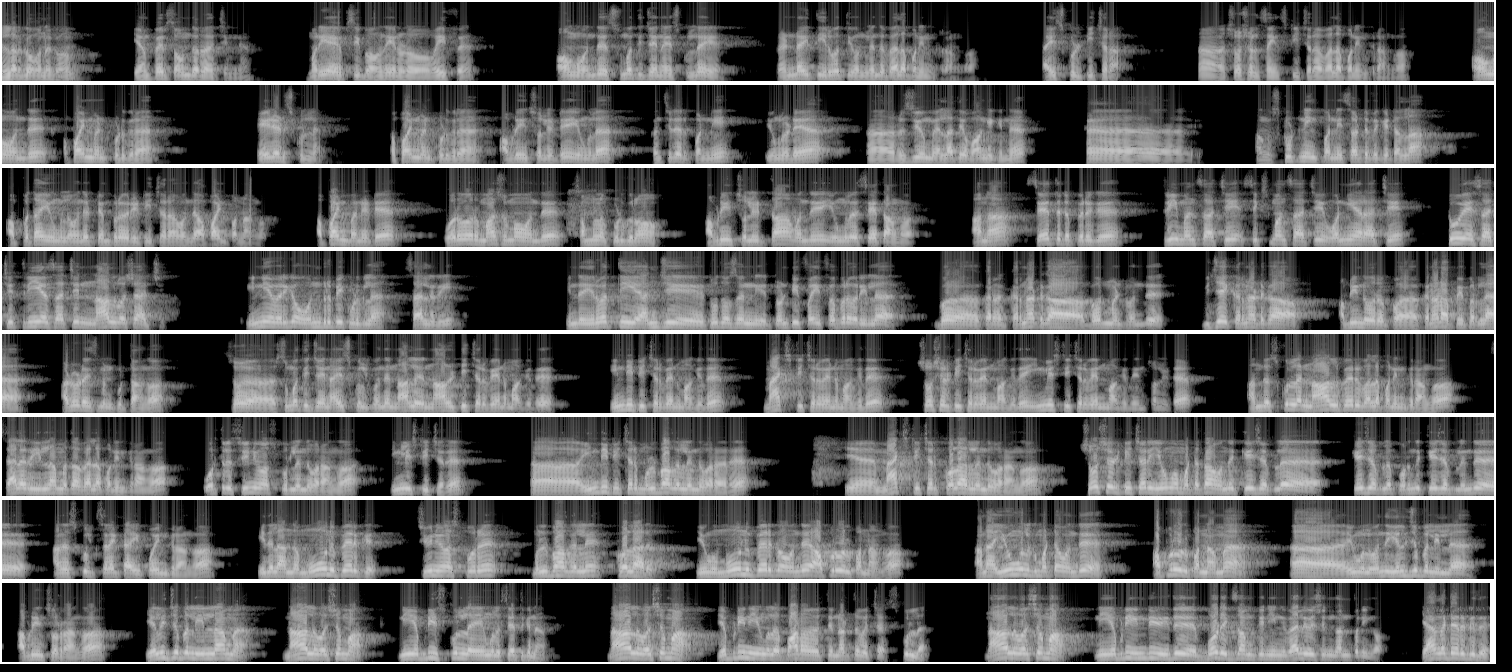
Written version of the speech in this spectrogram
எல்லாருக்கும் வணக்கம். என் பேர் சவுந்தரராஜுங்க மரியா எப்சிபா வந்து என்னோட ஒய்ஃபு அவங்க வந்து சுமதி ஜெயின் ஹைஸ்கூலில் ரெண்டாயிரத்தி இருபத்தி ஒன்றுலேருந்து வேலை பண்ணியிருக்கிறாங்க ஹைஸ்கூல் டீச்சராக சோஷியல் சயின்ஸ் டீச்சராக வேலை பண்ணியிருக்கிறாங்க அவங்க வந்து அப்பாயின்மெண்ட் கொடுக்குறேன். எய்டட் ஸ்கூலில் அப்பாயின்மெண்ட் கொடுக்குறேன் அப்படின்னு சொல்லிட்டு இவங்கள கன்சிடர் பண்ணி இவங்களுடைய ரிசியூம் எல்லாத்தையும் வாங்கிக்கின்னு அவங்க ஸ்க்ரூட்னிங் பண்ணி சர்டிஃபிகேட் எல்லாம் அப்போ தான் இவங்களை வந்து டெம்பரரி டீச்சராக வந்து அப்பாயிண்ட் பண்ணாங்க. அப்பாயிண்ட் பண்ணிட்டு ஒரு ஒரு மாசமும் வந்து சம்பளம் கொடுக்குறோம் அப்படின்னு சொல்லிட்டு தான் வந்து இவங்கள சேர்த்தாங்க. ஆனால் சேர்த்துட்ட பிறகு த்ரீ மந்த்ஸ் ஆச்சு சிக்ஸ் மந்த்ஸ் ஆச்சு ஒன் இயர் ஆச்சு டூ இயர்ஸ் ஆச்சு த்ரீ இயர்ஸ் ஆச்சு நாலு வருஷம் ஆச்சு. இன்னைய வரைக்கும் ஒன் ருபி கொடுக்கல சேலரி இந்த இருபத்தி அஞ்சு டூ தௌசண்ட் டுவெண்ட்டி ஃபைவ் பிப்ரவரியில் கர்நாடகா கவர்மெண்ட் வந்து விஜய் கர்நாடகா அப்படின்ற ஒரு ப- கன்னடா பேப்பர்ல அட்வர்டைஸ்மெண்ட் கொடுத்தாங்க. ஸோ சுமதி ஜெயின் ஹைஸ்கூலுக்கு வந்து நாலு நாலு டீச்சர் வேணுமாக்குது. ஹிந்தி டீச்சர் வேணுமாக்குது. மேக்ஸ் டீச்சர் வேணுமாக்குது. சோஷியல் டீச்சர் வேணுமாக்குது. இங்கிலீஷ் டீச்சர் வேணுமாக்குதுன்னு சொல்லிட்டு அந்த ஸ்கூல்ல நாலு பேர் வேலை பண்ணிருக்கிறாங்க சேலரி இல்லாம தான் வேலை பண்ணிருக்கிறாங்க ஒருத்தர் ஸ்ரீனிவாஸ்பூர்ல இருந்து வராங்க. இங்கிலீஷ் டீச்சரு ஹிந்தி டீச்சர் முல்பாகல்ல இருந்து வராரு. மேக்ஸ் டீச்சர் கோலார்ல இருந்து வராங்க. சோஷியல் டீச்சர் இவங்க மட்டும் தான் வந்து கேஜிஎஃப்ல கேஜிஎஃப்ல பிறந்து கேஜிஎஃப்லேருந்து அந்த ஸ்கூலுக்கு செலக்ட் ஆகி போயிருக்கிறாங்க இதில் அந்த மூணு பேருக்கு ஸ்ரீனிவாஸ்பூர் முல்பாகல் கோலாறு இவங்க மூணு பேருக்கும் வந்து அப்ரூவல் பண்ணாங்க. ஆனால் இவங்களுக்கு மட்டும் வந்து அப்ரூவல் பண்ணாம இவங்களுக்கு வந்து எலிஜிபிள் இல்லை அப்படின்னு சொல்கிறாங்க எலிஜிபிள் இல்லாமல் நாலு வருஷமா நீ எப்படி ஸ்கூல்ல இவங்களை சேர்த்துக்கின? நாலு வருஷமா எப்படி நீ இவங்களை பாடம் வச்சு நடத்த வச்ச ஸ்கூல்ல நாலு வருஷமா நீ எப்படி இந்தி இது போர்டு எக்ஸாமுக்கு நீங்க வேல்யூவேஷனுக்கு அனுப்புறீங்க? என்கிட்ட இருக்குது.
